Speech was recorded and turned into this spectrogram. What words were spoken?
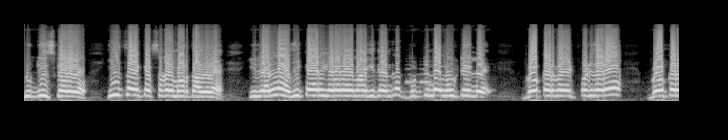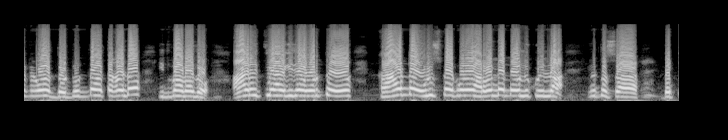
ದುಡ್ಡು ಇಸ್ಕೊಳ್ಳೋದು, ಈ ತರ ಕೆಲಸಗಳು ಮಾಡ್ತಾ ಇದಾರೆ. ಇದೆಲ್ಲ ಅಧಿಕಾರಿಗಳೆಲ್ಲ ಏನಾಗಿದೆ ಅಂದ್ರೆ ದುಡ್ಡಿನ ಲೂಟಿ ಇಲ್ಲಿ. ಬ್ರೋಕರ್ಗಳು ಇಟ್ಬಿಟ್ಟಿದ್ದಾರೆ ಬ್ರೋಕರ್ ದುಡ್ಡ ತಗೊಂಡು ಇದ್ ಮಾಡೋದು. ಆ ರೀತಿ ಆಗಿದೆ ಹೊರತು ಕಾಡನ್ನ ಉಳಿಸ್ಬೇಕು ಅನ್ನೋ ಅರಣ್ಯ ಇಲ್ಲ. ಇವತ್ತು ಬೆಟ್ಟ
